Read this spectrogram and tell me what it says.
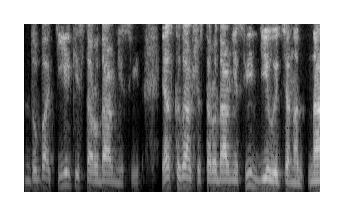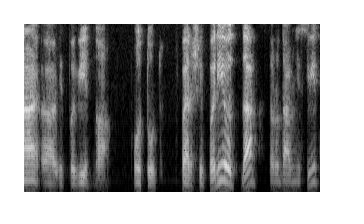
доба тільки стародавній світ. Я сказав, що стародавній світ ділиться на на відповідно отут в перший період. Да, Стародавній світ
